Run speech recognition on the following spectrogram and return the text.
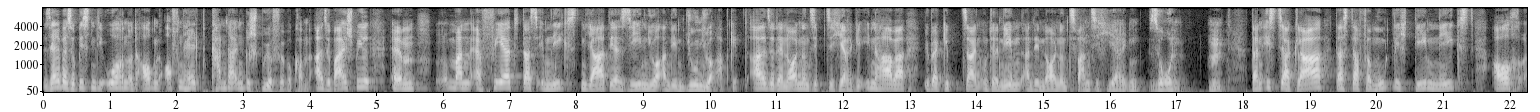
selber so ein bisschen die Ohren und Augen offen hält, kann da ein Gespür für bekommen. Also Beispiel, ähm, man erfährt, dass im nächsten Jahr der Senior an den Junior abgibt. Also der 79-jährige Inhaber übergibt sein Unternehmen an den 29-jährigen Sohn. Hm dann ist ja klar, dass da vermutlich demnächst auch, äh,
